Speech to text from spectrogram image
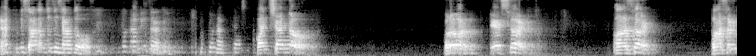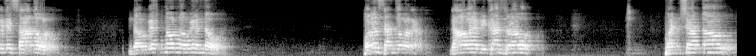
तुम्ही सांगा तुम्ही सांगतो पंच्याण्णव. बरोबर? एकसष्ट. पासष्ट. पासष्ट म्हणजे सहा दोन. नव्याण्णव नव्याण्णव. परत सांगतो बघा. नाव आहे विकास राव पंच्याण्णव.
